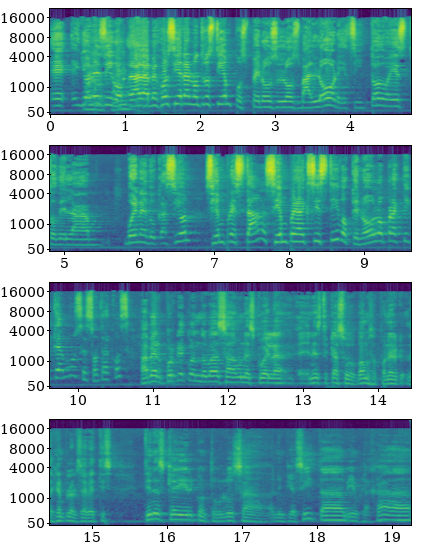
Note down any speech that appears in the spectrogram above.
eh, yo les digo, a lo mejor sí eran otros tiempos, pero los valores y todo esto de la buena educación siempre está, siempre ha existido. Que no lo practiquemos es otra cosa. A ver, ¿por qué cuando vas a una escuela, en este caso vamos a poner de ejemplo el Cebetis, tienes que ir con tu blusa limpiecita, bien flajada,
